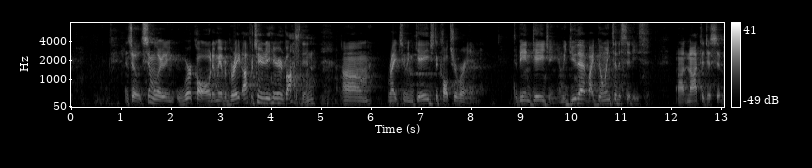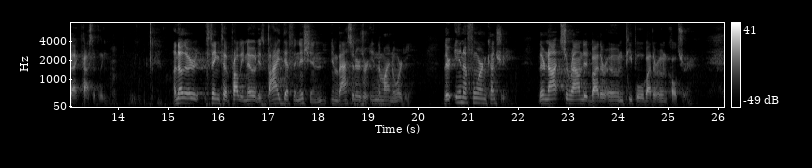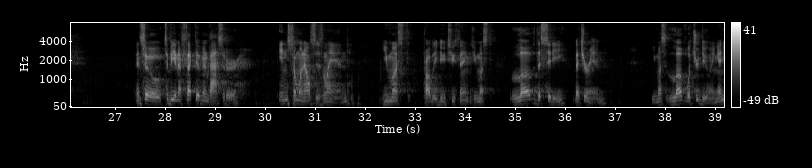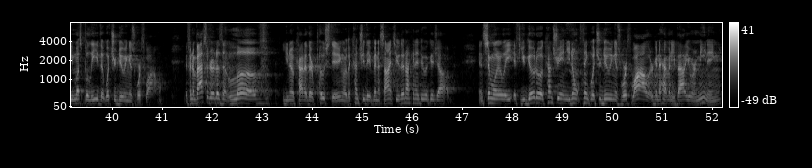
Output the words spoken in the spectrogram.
And so, similarly, we're called, and we have a great opportunity here in Boston, um, right, to engage the culture we're in, to be engaging. And we do that by going to the cities, uh, not to just sit back passively. Another thing to probably note is by definition, ambassadors are in the minority. They're in a foreign country. They're not surrounded by their own people, by their own culture. And so, to be an effective ambassador in someone else's land, you must probably do two things. You must love the city that you're in, you must love what you're doing, and you must believe that what you're doing is worthwhile. If an ambassador doesn't love, you know, kind of their posting or the country they've been assigned to, they're not going to do a good job. And similarly, if you go to a country and you don't think what you're doing is worthwhile or going to have any value or meaning,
